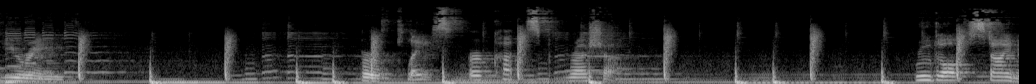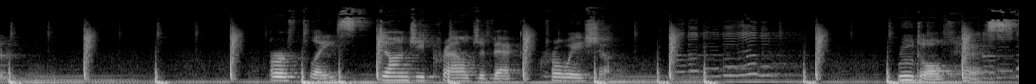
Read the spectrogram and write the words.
Nureyev. Birthplace Irkutsk, Russia Rudolf Steiner. Birthplace Donji Kraljevec, Croatia Rudolf Hess.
